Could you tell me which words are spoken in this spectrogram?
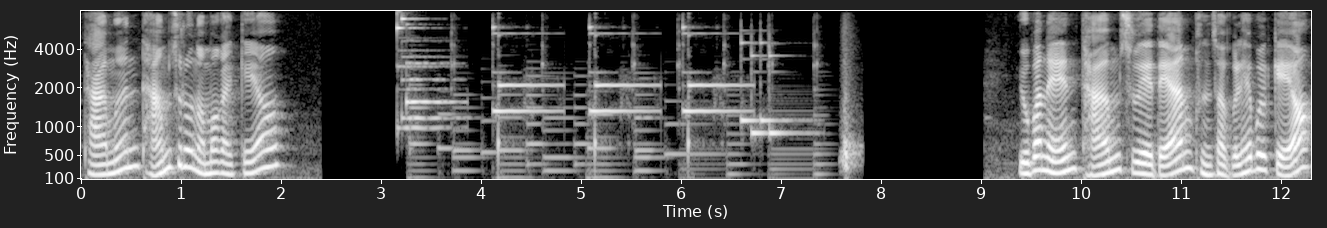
다음은 다음 수로 넘어갈게요. 요번엔 다음 수에 대한 분석을 해볼게요.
